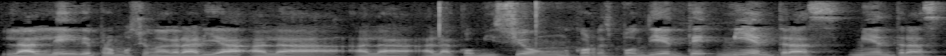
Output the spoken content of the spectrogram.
la ley de promoción agraria a la, a la, a la comisión correspondiente mientras, mientras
